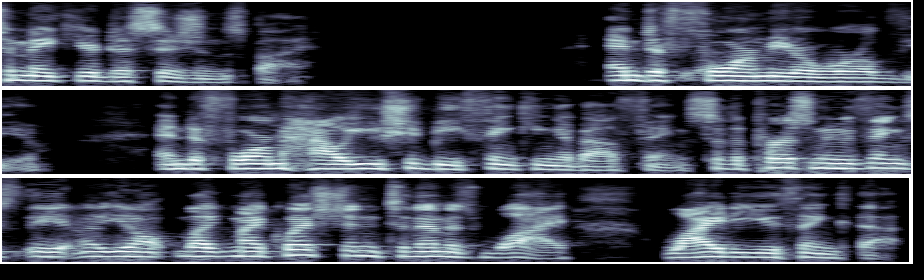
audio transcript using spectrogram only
to make your decisions by and to form your worldview and to form how you should be thinking about things. So the person who thinks the you know like my question to them is why? Why do you think that?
